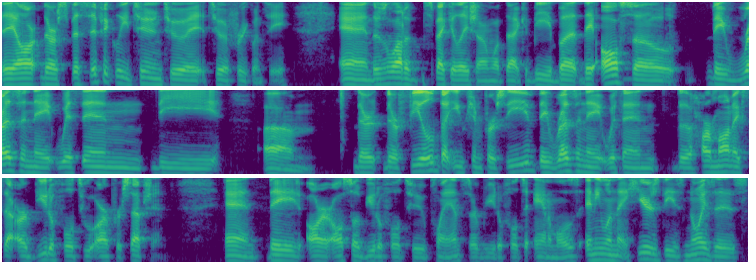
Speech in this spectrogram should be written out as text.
they are they're specifically tuned to a to a frequency, and there's a lot of speculation on what that could be. But they also they resonate within the um, their their field that you can perceive. They resonate within the harmonics that are beautiful to our perception and they are also beautiful to plants they're beautiful to animals anyone that hears these noises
